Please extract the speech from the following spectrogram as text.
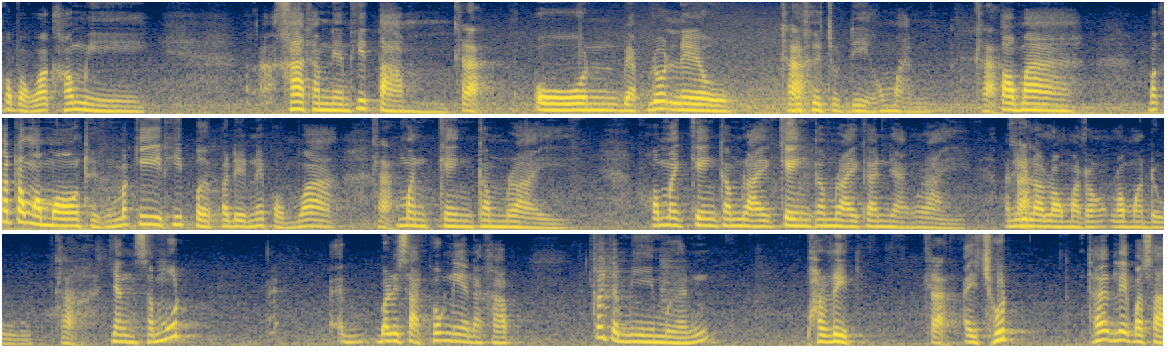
ก็บอกว่าเขามีค่าธรรมเนียมที่ต่ำครับโอนแบบรวดเร็วครับ นี่คือจุดดีของมัน ครับ ต่อมามันก็ต้องมามองถึงเมื่อกี้ที่เปิดประเด็นให้ผมว่าครับ มันเก่งกำไร เพราะมันเก่งกำไรเก่งกำไรกันอย่างไร อันนี้ครับเราลองมาลองลองมาดูครับอย่างสมมติเอ่อบริษัทพวกเนี้ยนะครับ ก็จะมีเหมือนผลิตครับไอชุด ถ้าเรียกภาษา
